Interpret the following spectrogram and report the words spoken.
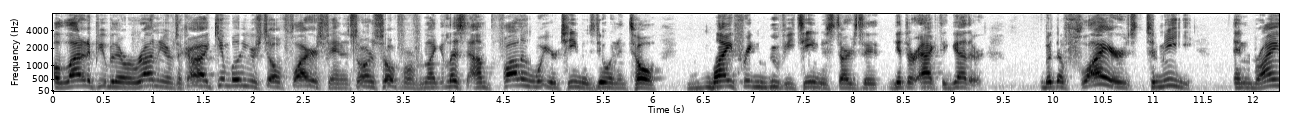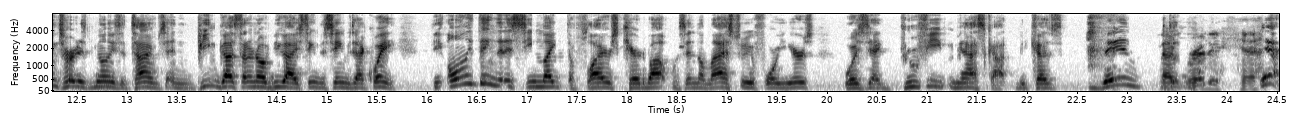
a lot of the people that were around here was like, oh, I can't believe you're still a Flyers fan and so on and so forth. I'm like, listen, I'm following what your team is doing until my freaking goofy team starts to get their act together. But the Flyers, to me, and Ryan's heard this millions of times, and Pete and Gus, I don't know if you guys think the same exact way. The only thing that it seemed like the Flyers cared about within the last three or four years was that goofy mascot because they didn't. That's the, Yeah. yeah.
